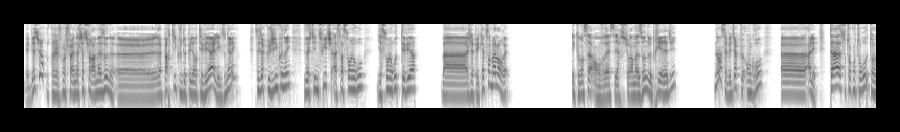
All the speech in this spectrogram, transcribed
Mais bien sûr, quand je, quand je fais un achat sur Amazon, euh, la partie que je dois payer en TVA, elle est exonérée. C'est-à-dire que j'ai une connerie, je dois acheter une Switch à 500 euros, il y a 100 euros de TVA, bah je la paye 400 balles en vrai. Et comment ça, en vrai? C'est-à-dire sur Amazon, le prix est réduit? Non, ça veut dire que en gros, euh, allez, t'as sur ton compte euro, ton-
